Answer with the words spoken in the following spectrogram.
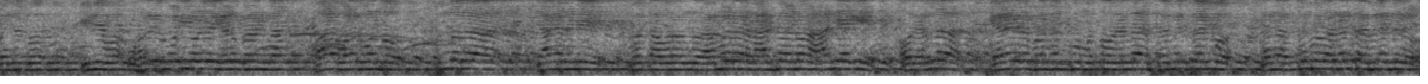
ಬಂದಿದ್ದು. ಇಲ್ಲಿ ಹೊರಗೆ ಸುಂದರ ಜಾಗದಲ್ಲಿ ಇವತ್ತು ಅವರ ಒಂದು ರಾಮಣ್ಣ ರಾಜಕಾರಣ ಆದಿಯಾಗಿ ಅವರೆಲ್ಲ ಗೆಳೆಯರ ಬಳಗಕ್ಕೂ ಮತ್ತು ಅವರೆಲ್ಲ ಶ್ರಮಿಕರಿಗೂ ನನ್ನ ತುಂಬ ಅನಂತ ಅಭಿನಂದನೆಗಳು.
